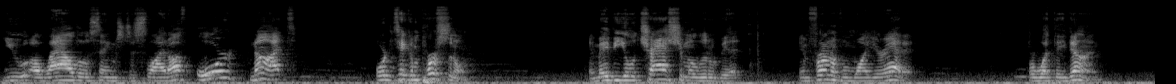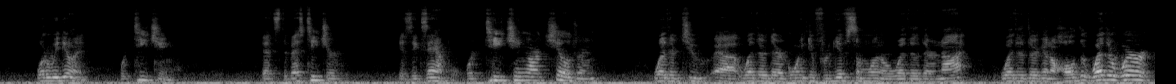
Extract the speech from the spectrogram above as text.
you allow those things to slide off or not, or to take them personal. And maybe you'll trash them a little bit in front of them while you're at it for what they done. What are we doing? We're teaching. That's the best teacher is example. We're teaching our children whether to uh, whether they're going to forgive someone or whether they're not, whether they're going to hold it, whether we're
